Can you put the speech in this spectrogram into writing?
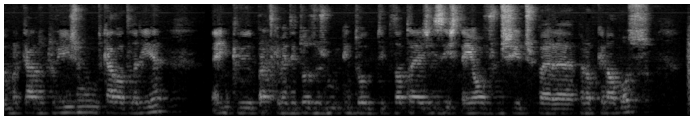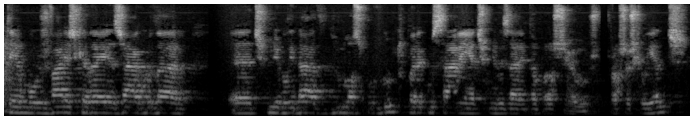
o mercado do turismo, o mercado da hotelaria, em que praticamente em, todos os, em todo tipo de hotéis existem ovos mexidos para, para o pequeno almoço temos várias cadeias já a aguardar a disponibilidade do nosso produto para começarem a disponibilizar então para os seus, para os seus clientes.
